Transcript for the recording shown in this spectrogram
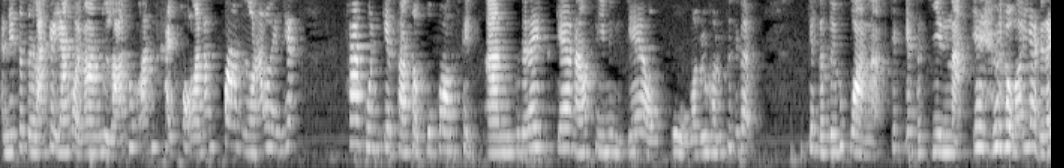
อันนี้จะเจอร้านไก่ย่างบ่อยมาก หรือร้านพวกร้านขายของร้านน้ำปั้นร้านอะไรเงี้ย ถ้าคุณเก็บสะสมคูปองสิบอัน คุณจะได้แก้วน้ำฟรีหนึ่งแก้วโอ้โหมันเป็นความรู้สึกที่แบบอยากจะซื้อทุกวันอะอยากอยากจะกินอะอยากจะแบบว่าอยากจะได้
